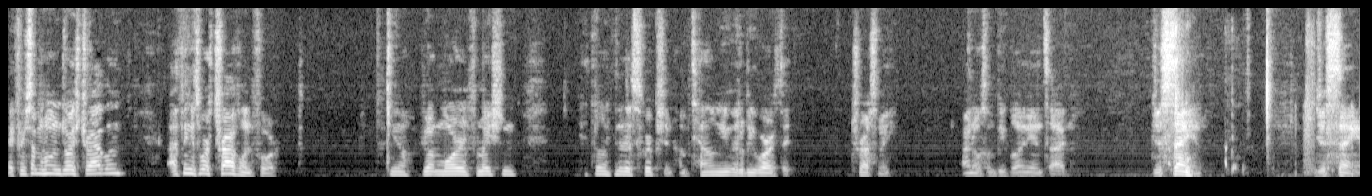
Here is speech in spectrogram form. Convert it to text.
If you're someone who enjoys traveling, I think it's worth traveling for. You know, if you want more information, hit the link in the description. I'm telling you, it'll be worth it. Trust me. I know some people on the inside. Just saying. Just saying.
